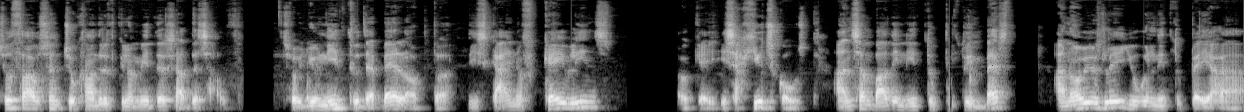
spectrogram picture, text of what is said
2,200 kilometers at the south. So you need to develop uh, this kind of cablings. Okay, it's a huge cost, and somebody need to to invest. And obviously, you will need to pay a,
